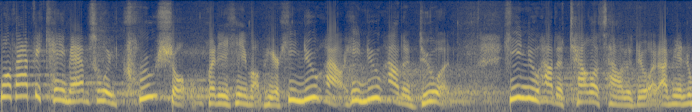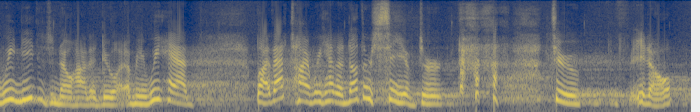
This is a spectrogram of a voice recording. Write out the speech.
Well, that became absolutely crucial when he came up here. He knew how, he knew how to do it. He knew how to tell us how to do it. I mean, we needed to know how to do it. I mean, we had, by that time, we had another sea of dirt to, you know,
